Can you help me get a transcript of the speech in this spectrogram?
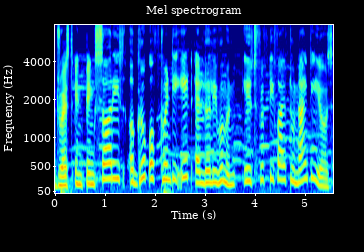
Dressed in pink saris, a group of 28 elderly women aged 55 to 90 years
